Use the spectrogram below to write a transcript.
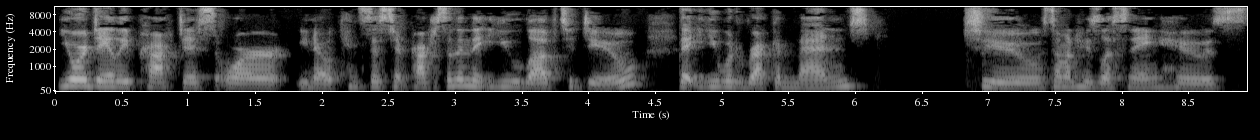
your daily practice or, you know, consistent practice, something that you love to do that you would recommend to someone who's listening who's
